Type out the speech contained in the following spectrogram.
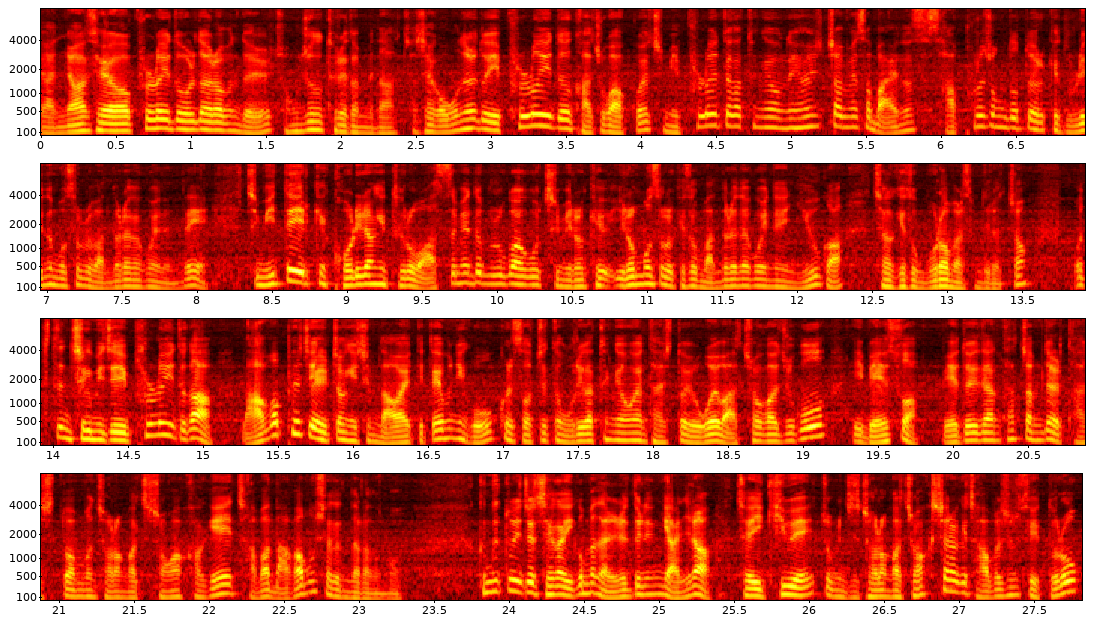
네, 안녕하세요. 플루이드 홀더 여러분들, 정준호 트레이더입니다. 자, 제가 오늘도 이 플루이드 가지고 왔고요. 지금 이 플루이드 같은 경우는 현 시점에서 마이너스 4% 정도 또 이렇게 눌리는 모습을 만들어내고 있는데, 지금 이때 이렇게 거리량이 들어왔음에도 불구하고 지금 이렇게, 이런 모습을 계속 만들어내고 있는 이유가 제가 계속 뭐라 말씀드렸죠? 어쨌든 지금 이제 이 플루이드가 락업 해제 일정이 지금 나와 있기 때문이고, 그래서 어쨌든 우리 같은 경우에는 다시 또 요거에 맞춰가지고 이 매수와 매도에 대한 타점들 다시 또 한번 저랑 같이 정확하게 잡아 나가보셔야 된다는 거. 근데 또 이제 제가 이것만 알려드리는 게 아니라 제가 이 기회에 좀 이제 저랑 같이 확실하게 잡으실 수 있도록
